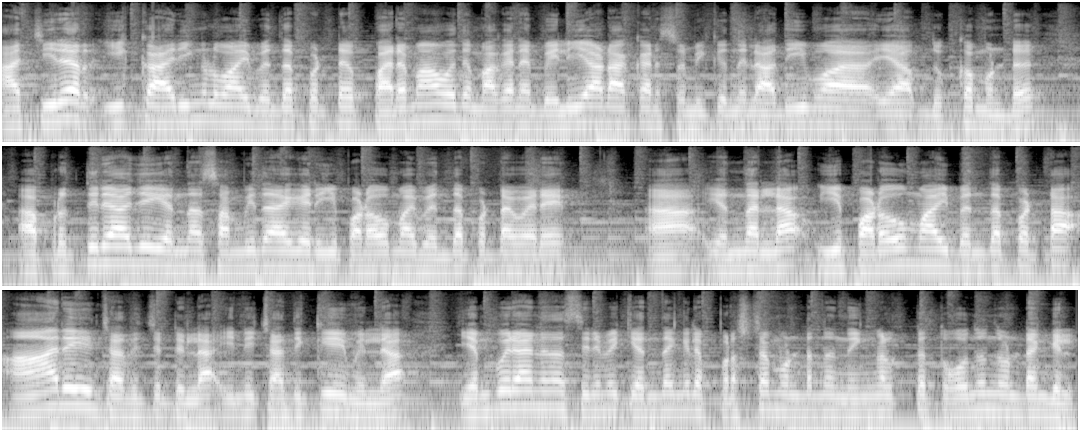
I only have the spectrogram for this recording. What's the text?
ആ ചിലർ ഈ കാര്യങ്ങളുമായി ബന്ധപ്പെട്ട് പരമാവധി മകനെ ബലിയാടാക്കാൻ ശ്രമിക്കുന്നതിൽ അതീവമായ ദുഃഖമുണ്ട്. ആ പൃഥ്വിരാജ് എന്ന സംവിധായകർ ഈ പടവുമായി ബന്ധപ്പെട്ടവരെ എന്നല്ല ഈ പടവുമായി ബന്ധപ്പെട്ട ആരെയും ചതിച്ചിട്ടില്ല. ഇനി ചതിക്കുകയുമില്ല. എമ്പുരാൻ എന്ന സിനിമയ്ക്ക് എന്തെങ്കിലും പ്രശ്നമുണ്ടെന്ന് നിങ്ങൾക്ക് തോന്നുന്നുണ്ടെങ്കിൽ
